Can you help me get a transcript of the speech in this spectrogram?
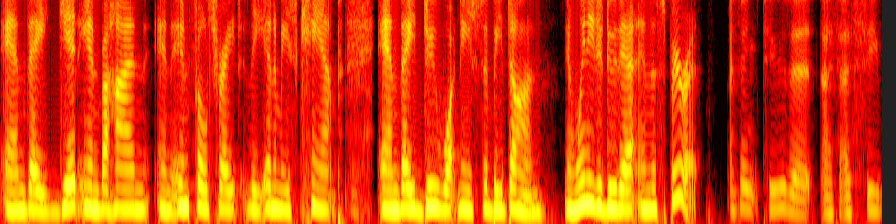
and they get in behind and infiltrate the enemy's camp and they do what needs to be done. And we need to do that in the spirit. I think too that I, I see,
